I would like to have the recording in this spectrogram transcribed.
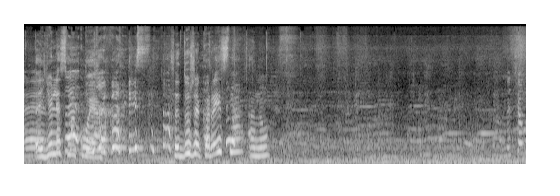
Е, Юля це смакує. Дуже корисно. Це дуже корисно. А ну. На цьому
